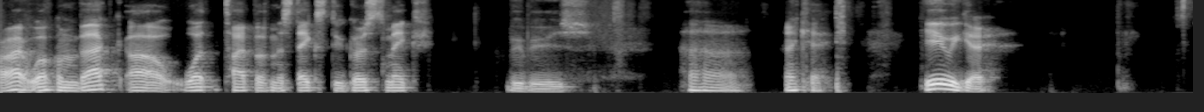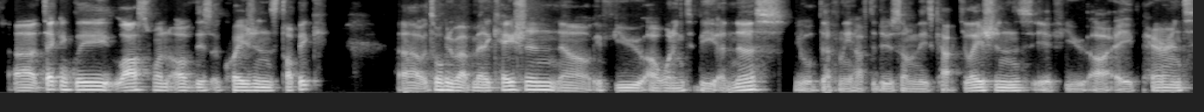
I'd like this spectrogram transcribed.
right, welcome back. Uh, what type of mistakes do ghosts make? Boo boos. okay, here we go. Uh, technically, last one of this equations topic. Uh, we're talking about medication. Now, if you are wanting to be a nurse, you'll definitely have to do some of these calculations. If you are a parent,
